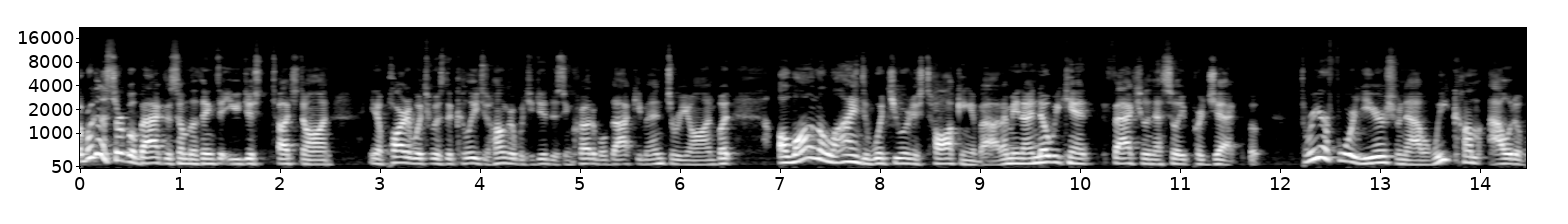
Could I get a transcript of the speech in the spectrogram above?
we're going to circle back to some of the things that you just touched on. You know, part of which was the collegiate hunger, which you did this incredible documentary on. But along the lines of what you were just talking about, I mean, I know we can't factually necessarily project, but three or four years from now, when we come out of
